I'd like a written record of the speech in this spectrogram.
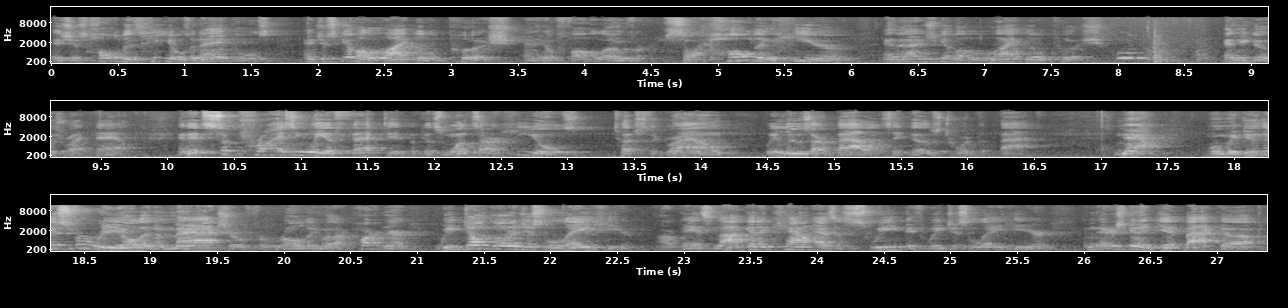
is just hold his heels and ankles and just give a light little push and he'll fall over. So I hold him here and then I just give a light little push and he goes right down. And it's surprisingly effective because once our heels touch the ground, we lose our balance. It goes toward the back. Now, when we do this for real in a match or for rolling with our partner, we don't want to just lay here. Okay, it's not going to count as a sweep if we just lay here. And they're just going to get back up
